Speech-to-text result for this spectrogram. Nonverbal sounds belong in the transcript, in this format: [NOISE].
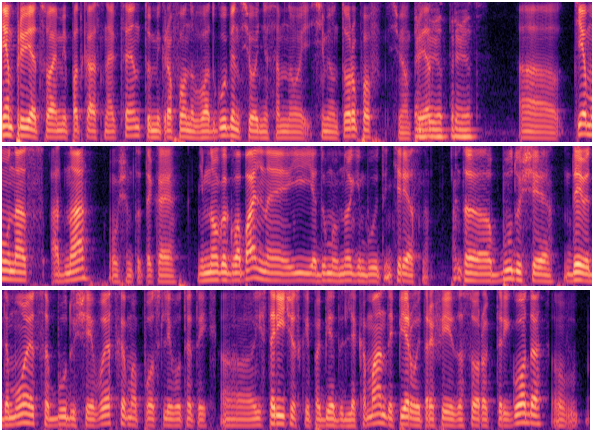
Всем привет, с вами подкастный акцент. У микрофона Влад Губин. Сегодня со мной Семен Торопов. Семен, привет. Привет, привет. А, тема у нас одна, в общем-то, такая немного глобальная, и я думаю, многим будет интересно. Это будущее Дэвида Моэса, будущее Вестхэма после вот этой э, исторической победы для команды. Первый трофей за 43 года.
